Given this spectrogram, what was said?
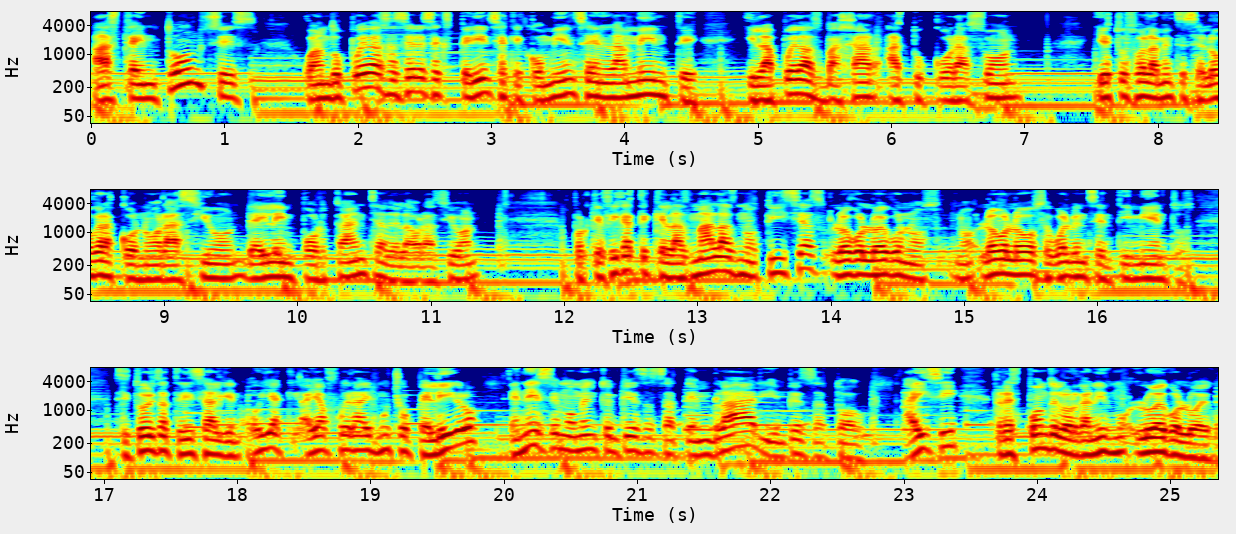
Hasta entonces, cuando puedas hacer esa experiencia que comienza en la mente y la puedas bajar a tu corazón, y esto solamente se logra con oración, de ahí la importancia de la oración, porque fíjate que las malas noticias luego luego nos luego luego se vuelven sentimientos. Si tú ahorita te dice alguien, "Oye, allá afuera hay mucho peligro", en ese momento empiezas a temblar y empiezas a todo. Ahí sí responde el organismo luego luego.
